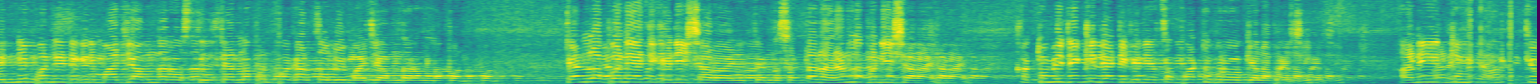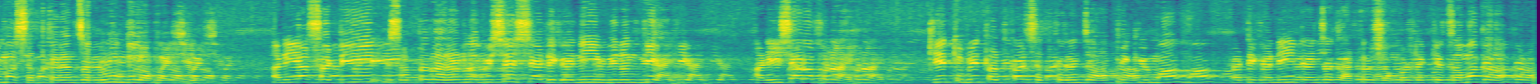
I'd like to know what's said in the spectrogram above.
त्यांनी पण या ठिकाणी माजी आमदार असतील त्यांना पण पगार चालू आहे माजी आमदारांना पण. त्यांना पण या ठिकाणी इशारा आहे त्यांना सत्ताधाऱ्यांना पण इशारा आहे. का तुम्ही देखील या ठिकाणी याचा पाठपुरावा केला पाहिजे? आणि तुम्ही किंवा शेतकऱ्यांचा मिळून दिला पाहिजे. आणि यासाठी सत्ताधाऱ्यांना विशेष या ठिकाणी विनंती आहे आणि इशारा पण आहे की तुम्ही तत्काळ शेतकऱ्यांच्या हा किंवा त्या या ठिकाणी त्यांच्या खात्यावर शंभर टक्के जमा करा.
